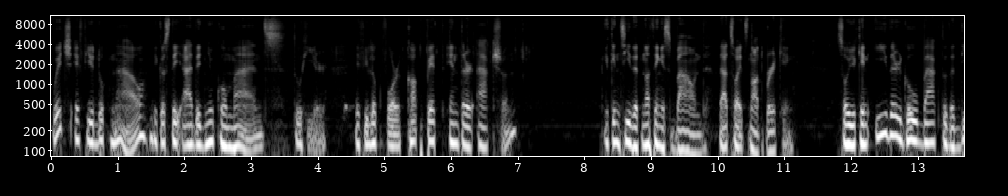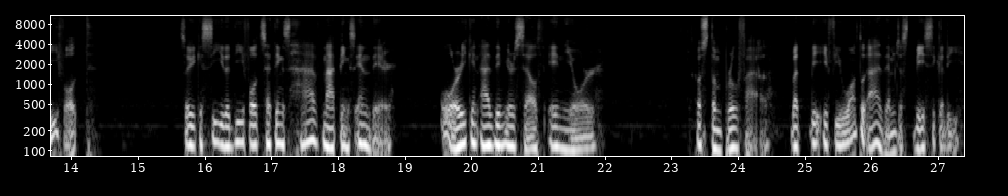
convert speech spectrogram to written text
which if you look now, because they added new commands to here, if you look for cockpit interaction, you can see that nothing is bound. That's why it's not working. So you can either go back to the default. So you can see the default settings have mappings in there. Or you can add them yourself in your custom profile. But if you want to add them, just basically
